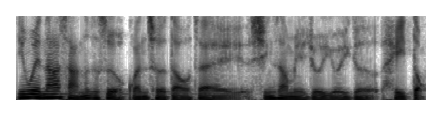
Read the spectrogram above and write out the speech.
因为 NASA 那个时候有观测到在星上面就有一个黑洞，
